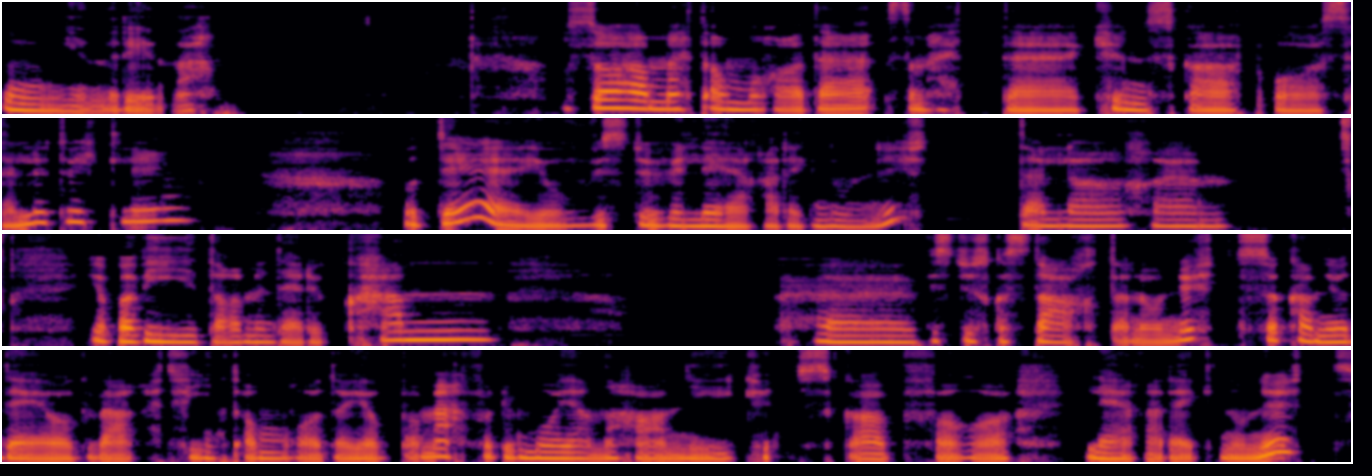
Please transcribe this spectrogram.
ungene dine. Og så har vi et område som heter kunnskap og selvutvikling. Og det er jo hvis du vil lære deg noe nytt, eller um, jobbe videre med det du kan, Uh, hvis du skal starte noe nytt, så kan jo det òg være et fint område å jobbe med, for du må gjerne ha ny kunnskap for å lære deg noe nytt.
